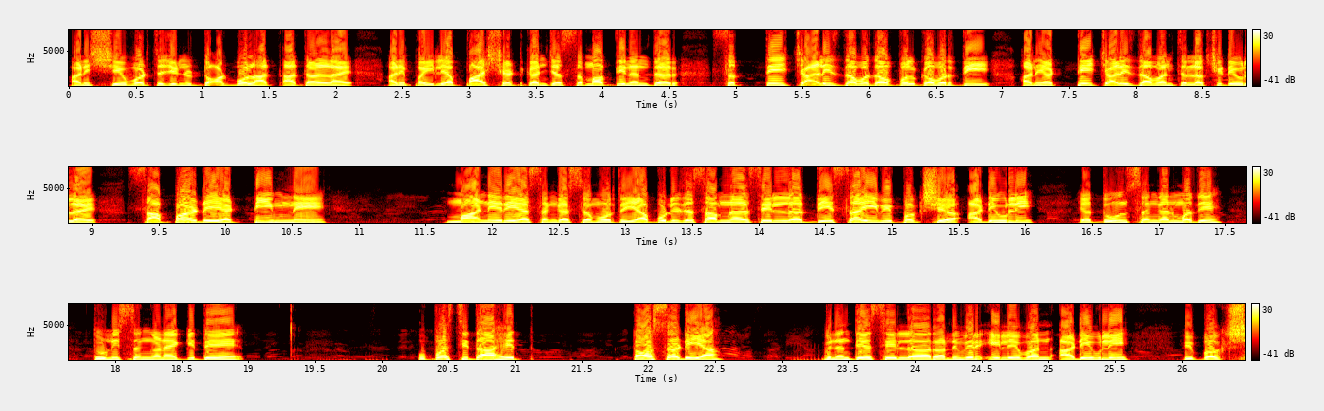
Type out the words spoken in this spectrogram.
आणि शेवटचा ज्यांनी डॉट बॉल हात हाताळला आहे आणि पहिल्या पाच षटकांच्या समाप्तीनंतर सत्तेचाळीस धावा धावफलकावरती आणि अठ्ठेचाळीस धावांचं लक्ष ठेवलंय सापार्डे या टीमने. मानेरे या संघासमोर. तर सामना असेल देसाई विपक्ष आडिवली या दोन संघांमध्ये. दोन्ही संघ नाही की ते उपस्थित आहेत. टॉससाठी या. विनंती असेल रणवीर इलेव्हन आडिवली विपक्ष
